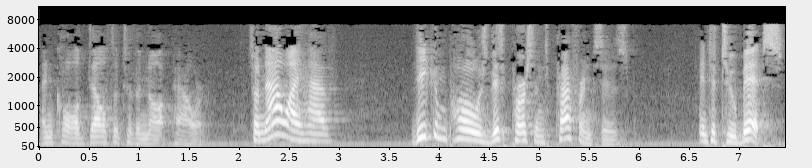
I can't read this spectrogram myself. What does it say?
and call delta to the naught power. So now I have decomposed this person's preferences into two bits.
